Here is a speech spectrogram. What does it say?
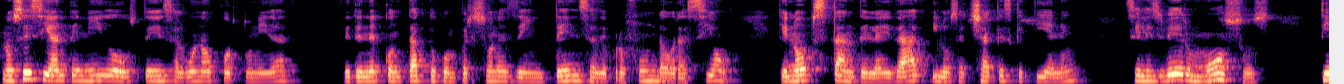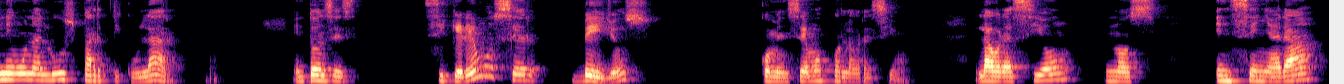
¿no? sé si han tenido ustedes alguna oportunidad de tener contacto con personas de intensa, de profunda oración, que no obstante la edad y los achaques que tienen, se les ve hermosos, tienen una luz particular. Entonces, si queremos ser bellos, comencemos por la oración. La oración nos enseñará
